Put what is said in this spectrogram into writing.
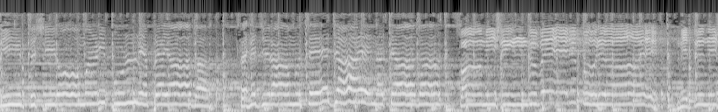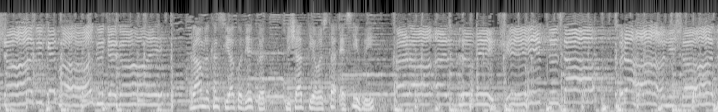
तीर्थ शिरोमणि पुण्य प्रयागा सहज राम से जाए न त्यागा। स्वामी सिंह बैरपुर आए मित्र निषाद के भाग जगाए। राम लखन सिया को देखकर निषाद की अवस्था ऐसी हुई। खड़ा अर्ध विक्षिप्त सा रहा निषाद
